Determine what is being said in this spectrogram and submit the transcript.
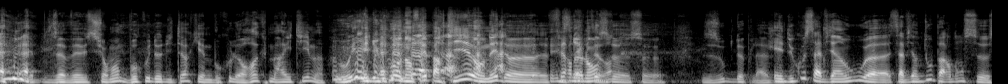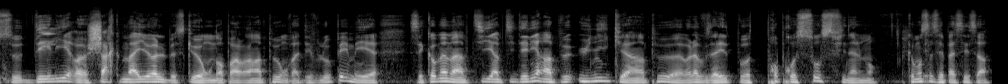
vous avez sûrement beaucoup d'auditeurs qui aiment beaucoup le rock maritime. Oui. Et du coup, on en fait partie. On est de faire de lance de ce zouk de plage. Et du coup, ça vient où euh, Ça vient d'où, pardon, ce, ce délire euh, Shark Mayol Parce qu'on en parlera un peu, on va développer, mais euh, c'est quand même un petit, un petit délire un peu unique, un peu, voilà, vous avez votre propre sauce finalement. Comment ça s'est passé ça?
